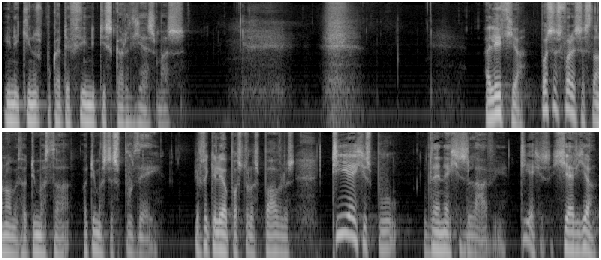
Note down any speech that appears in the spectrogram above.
είναι εκείνος που κατευθύνει τις καρδιές μας. Αλήθεια, Πόσες φορές αισθανόμεθα ότι είμαστε, ότι είμαστε σπουδαίοι; Γι' αυτό και λέει ο Απόστολος Παύλος, τι έχεις που δεν έχεις λάβει; Τι έχεις, χέρια,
